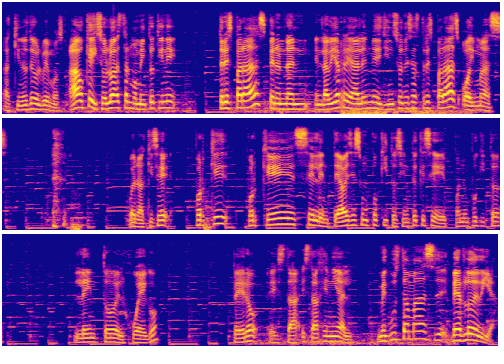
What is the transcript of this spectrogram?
Aquí nos devolvemos. Ah, ok, solo hasta el momento tiene tres paradas, pero en la, en la vida real en Medellín son esas tres paradas o hay más. bueno, aquí se... ¿Por qué, ¿Por qué se lentea a veces un poquito? Siento que se pone un poquito lento el juego. Pero está, está genial. Me gusta más eh, verlo de día.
